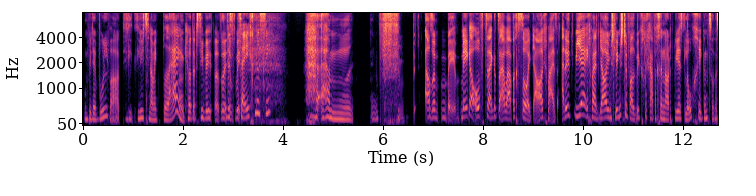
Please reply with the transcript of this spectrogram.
Und bei der Vulva, die, die Leute sind nämlich blank. Oder sie, also, Was zeichnen sie? Ähm, also mega oft sagen sie auch einfach so, ja, ich weiß auch nicht wie. Ich meine, ja, im schlimmsten Fall wirklich einfach eine Art wie ein Loch, irgend so ein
